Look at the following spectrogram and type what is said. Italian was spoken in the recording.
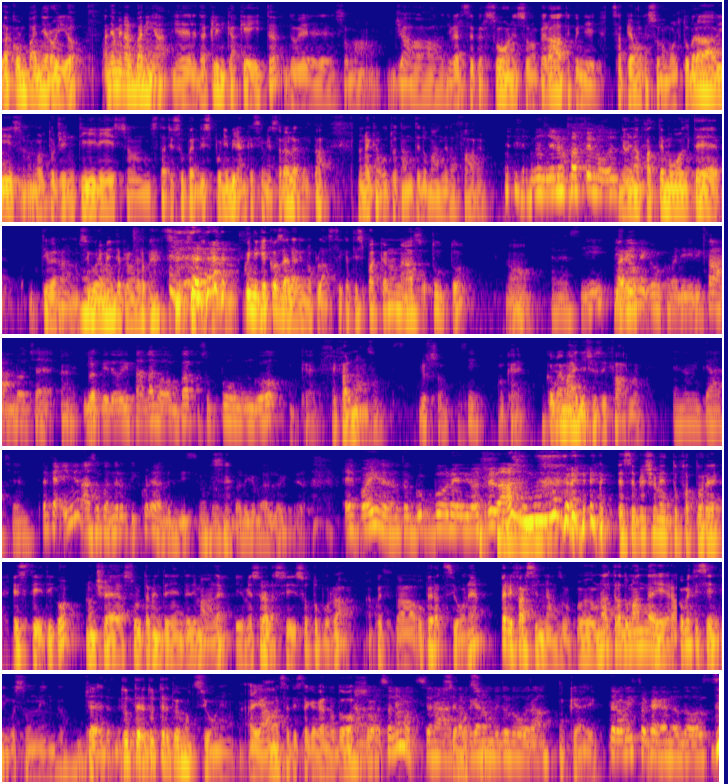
l'accompagnerò io. Andiamo in Albania, eh, da Clinica Kate, dove insomma già diverse persone sono operate, quindi sappiamo che sono molto bravi, sono molto gentili, sono stati super disponibili, anche se mia sorella in realtà non è che ha avuto tante domande da fare. non gliene ho fatte molte. Non ne ha fatte molte, ti verranno, sicuramente prima dell'operazione ti verranno. Quindi che cos'è la rinoplastica? Ti spaccano il naso? Tutto? No. Eh, sì, dipende rino... con come devi rifarlo, cioè eh, io la... che devo rifare la gobba, suppongo... Ok, rifare il naso, giusto? Sì. Ok, come mai hai deciso di farlo? E non mi piace. Perché il mio naso quando ero piccola era bellissimo, te sì. che bello che era. E poi mi è venuto il gobbone di Notre Dame. è semplicemente un fattore estetico, non c'è assolutamente niente di male. E mia sorella si sottoporrà a questa operazione per rifarsi il naso. Uh, un'altra domanda era, come ti senti in questo momento? Cioè, tutte, tutte, le tue emozioni. Hai ansia, ti stai cagando addosso? Allora, sono emozionata perché non vedo l'ora. Ok. Però mi sto cagando addosso.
